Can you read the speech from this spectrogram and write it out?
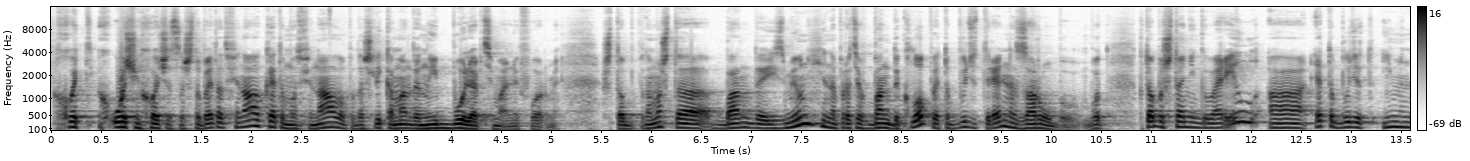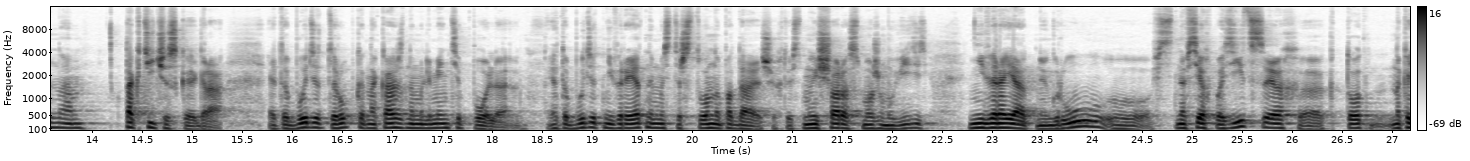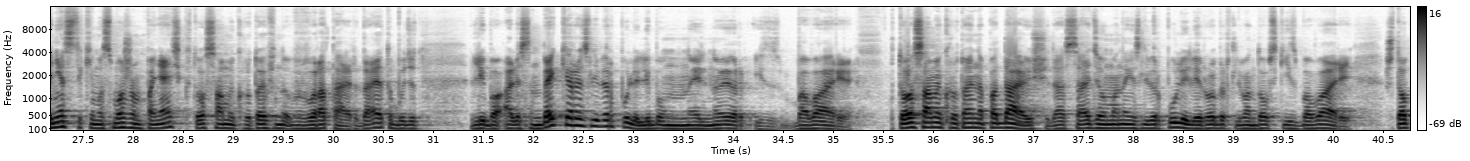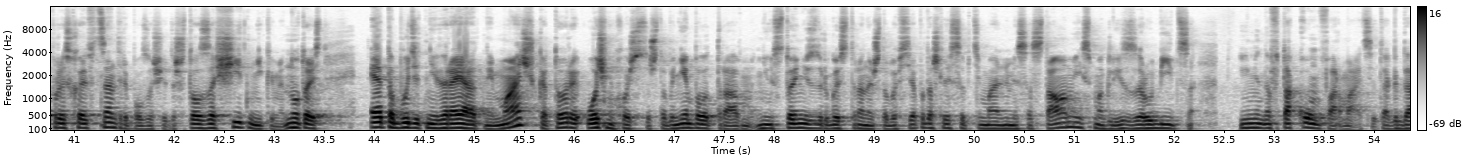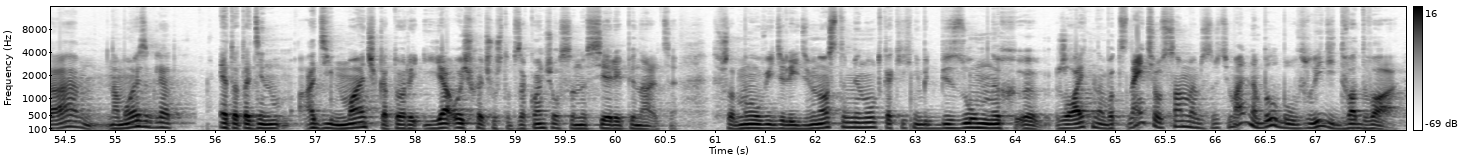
хоть очень хочется, чтобы этот финал, к этому финалу подошли команды наиболее оптимальной форме. Чтобы, потому что банда из Мюнхена против банды Клопа это будет реально заруба. Вот кто бы что ни говорил, а это будет именно тактическая игра. Это будет рубка на каждом элементе поля. Это будет невероятное мастерство нападающих. То есть мы еще раз сможем увидеть невероятную игру э, на всех позициях. Э, кто, наконец-таки мы сможем понять, кто самый крутой вратарь. Да? Это будет либо Алисон Беккер из Ливерпуля, либо Нель Нойер из Баварии. Кто самый крутой нападающий, да, Садио Мане из Ливерпуля или Роберт Левандовский из Баварии? Что происходит в центре полузащиты? Что с защитниками? Ну, то есть это будет невероятный матч, который очень хочется, чтобы не было травм ни с той, ни с другой стороны, чтобы все подошли с оптимальными составами и смогли зарубиться. Именно в таком формате. Тогда, на мой взгляд, этот один, один матч, который я очень хочу, чтобы закончился на серии пенальти. Чтобы мы увидели и 90 минут каких-нибудь безумных. Э, желательно, вот знаете, вот самое оптимально было бы увидеть 2-2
